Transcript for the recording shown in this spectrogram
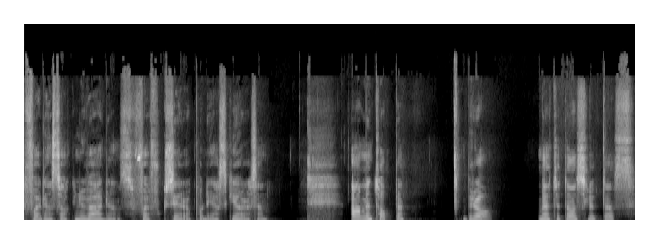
får jag den saken ur världen, så får jag fokusera på det jag ska göra sen. Ja, men toppen. Bra. Mötet avslutas.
